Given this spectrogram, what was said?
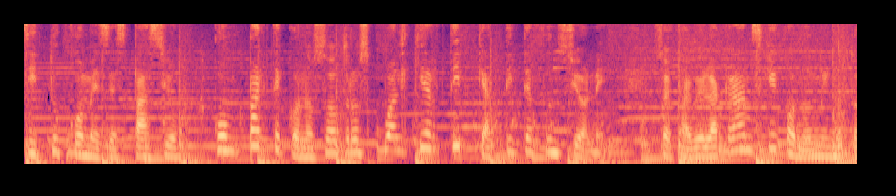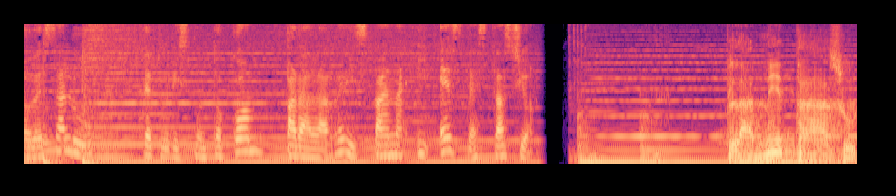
Si tú comes despacio, comparte con nosotros cualquier tip que a ti te funcione. Soy Fabiola Kramsky con un minuto de salud de turis.com para la red hispana y esta estación. Planeta Azul.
